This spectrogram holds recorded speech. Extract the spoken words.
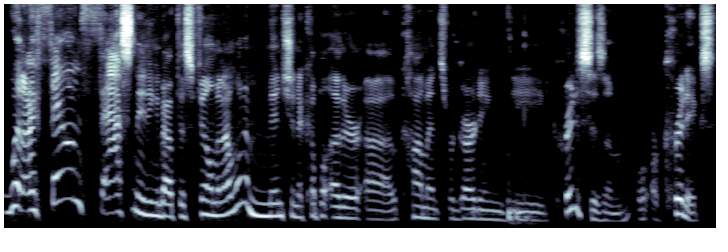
what I found fascinating about this film, and I want to mention a couple other uh, comments regarding the criticism or, or critics.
